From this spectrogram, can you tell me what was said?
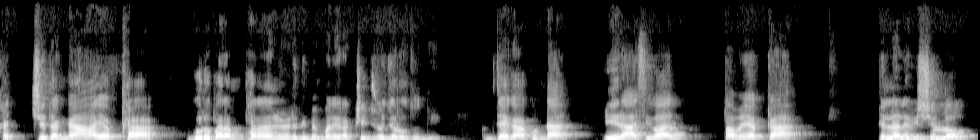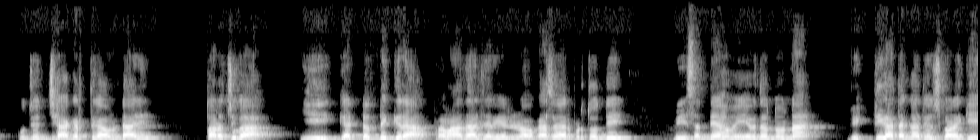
ఖచ్చితంగా ఆ యొక్క గురు పరంపర అనేది మిమ్మల్ని రక్షించడం జరుగుతుంది. అంతేకాకుండా ఈ రాశివారు తమ యొక్క పిల్లల విషయంలో కొంచెం జాగ్రత్తగా ఉండాలి. తరచుగా ఈ గడ్డం దగ్గర ప్రమాదాలు జరిగేటువంటి అవకాశం ఏర్పడుతుంది. మీ సందేహం ఏ విధంగా ఉన్నా వ్యక్తిగతంగా తెలుసుకోవడానికి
